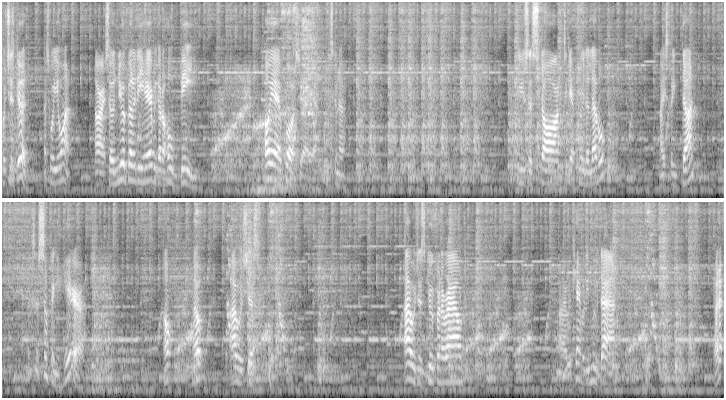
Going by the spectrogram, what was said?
Which is good. That's what you want. Alright, so new ability here, we got a whole B. Oh yeah, of course, yeah, yeah. I'm just gonna use a star to get through the level. Nicely done. Looks there's something here. Oh, nope. I was just... I was just goofing around. Alright, we can't really move that. Got it.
